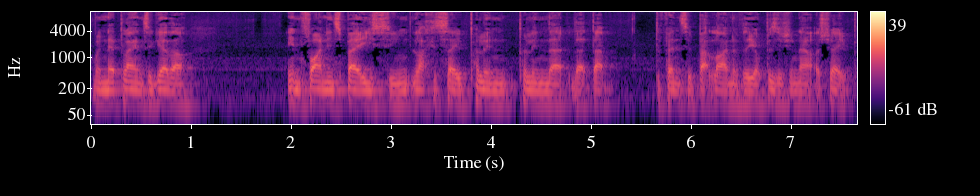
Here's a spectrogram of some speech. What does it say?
when they're playing together in finding space, in like I say, pulling pulling that that, that defensive back line of the opposition out of shape.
